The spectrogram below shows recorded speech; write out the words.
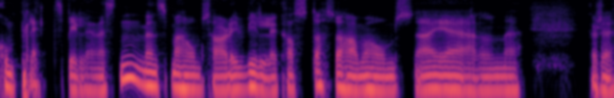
komplett spiller, nesten. Mens Mahomes har de ville kasta, så har Mahomes Nei, Allen kanskje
